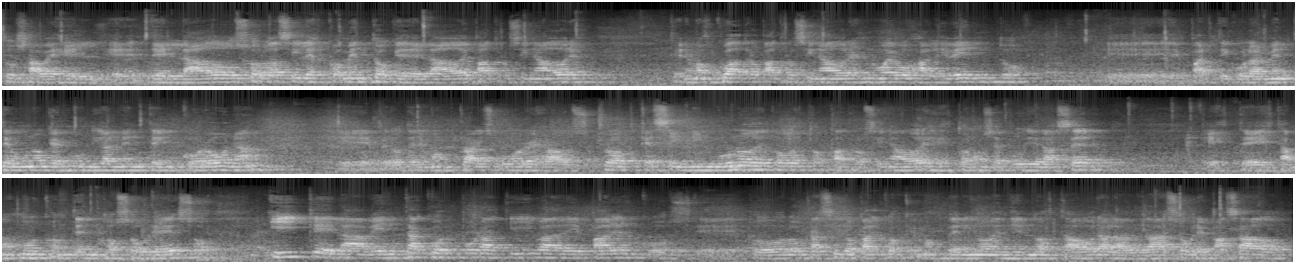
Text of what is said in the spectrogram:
tú sabes, el, del lado, solo así les comento que del lado de patrocinadores, tenemos cuatro patrocinadores nuevos al evento, eh, particularmente uno que es mundialmente en Corona, pero tenemos Pricewaterhouse, Chop, que sin ninguno de todos estos patrocinadores esto no se pudiera hacer. Este, estamos muy contentos sobre eso y que la venta corporativa de palcos, todo lo que ha sido palcos que hemos venido vendiendo hasta ahora, la verdad ha sobrepasado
